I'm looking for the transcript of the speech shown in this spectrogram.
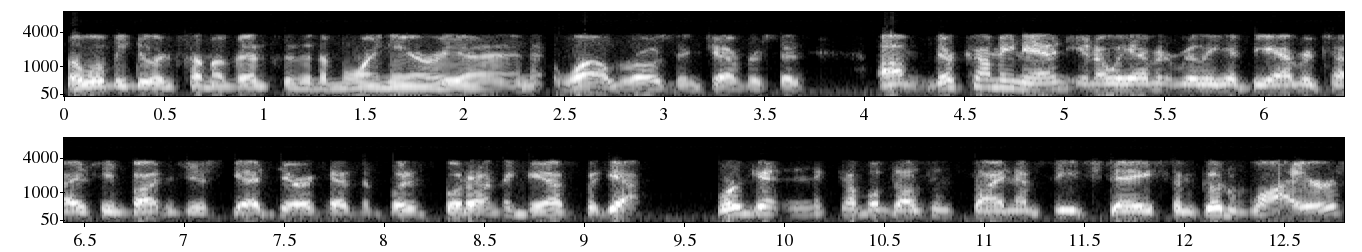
but we'll be doing some events in the Des Moines area and Wild Rose and Jefferson. Um, they're coming in. You know, we haven't really hit the advertising button just yet. Derek hasn't put his foot on the gas, but yeah, we're getting a couple dozen signups each day. Some good wires,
